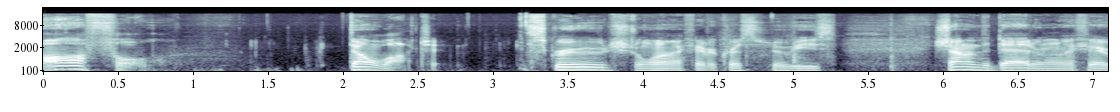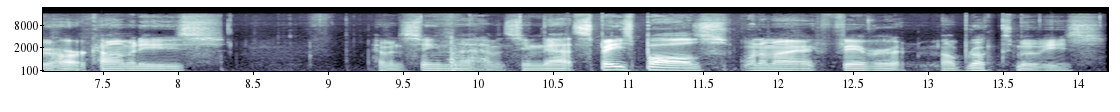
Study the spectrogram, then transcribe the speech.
awful. Don't watch it. Scrooge, one of my favorite Christmas movies. Shaun of the Dead, one of my favorite horror comedies. Haven't seen that, haven't seen that. Spaceballs, one of my favorite Mel Brooks movies.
